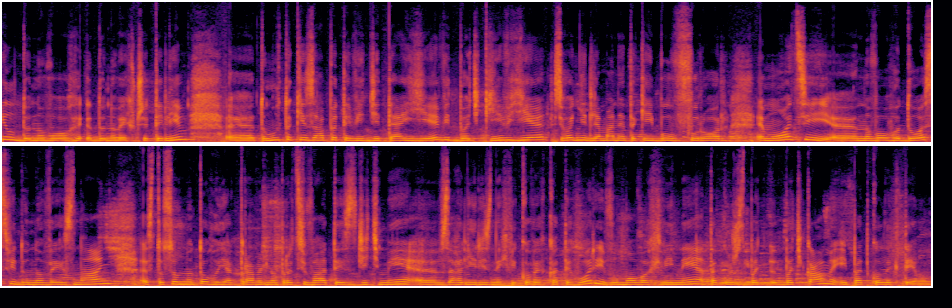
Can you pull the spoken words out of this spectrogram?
шкіл, до нових до нових вчителів. Е, Тому такі запити від дітей є, від батьків є. Сьогодні для мене такий був фурор емоцій, е, нового досвіду, нових знань е, стосовно того, як правильно працювати з дітьми взагалі різних вікових категорій в умовах війни, а також з бать- батьками і педколективом.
